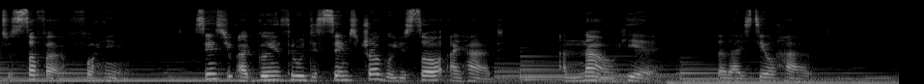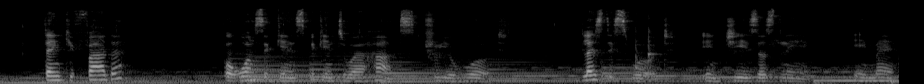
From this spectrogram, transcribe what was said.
to suffer for Him, since you are going through the same struggle you saw I had, and now hear that I still have. Thank you, Father, for once again speaking to our hearts through your word. Bless this word in Jesus' name. Amen.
